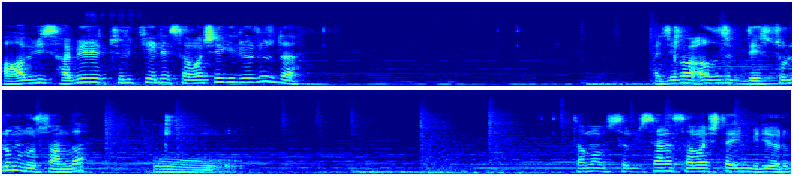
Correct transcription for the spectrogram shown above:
Abi biz habire Türkiye ile savaşa giriyoruz da. Acaba azıcık desturlu mu dursan da? Oo. Tamam Sırbistan'la savaştayım biliyorum.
